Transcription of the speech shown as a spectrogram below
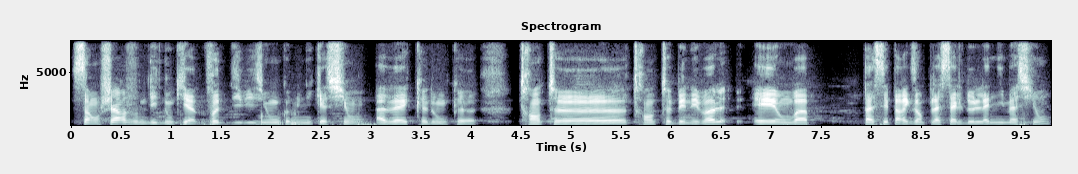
ça en charge. Vous me dites donc il y a votre division communication avec donc 30 euh, 30 bénévoles et on va passer par exemple à celle de l'animation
